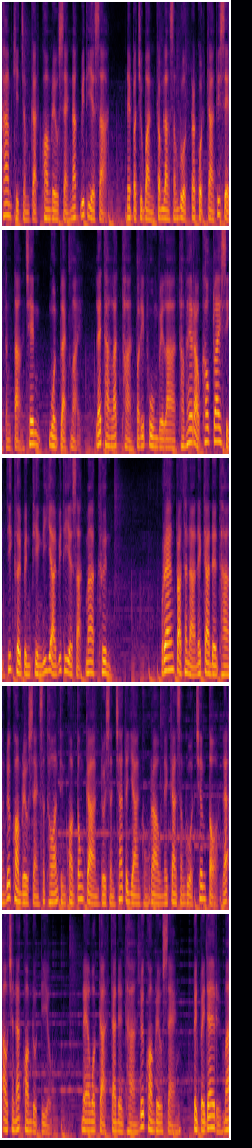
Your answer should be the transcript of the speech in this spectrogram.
ข้ามขีดจำกัดความเร็วแสงนักวิทยาศาสตร์ ในปัจจุบันกำลังสำรวจปรากฏการพิเศษต่างๆ เช่น มวลแปลกใหม่ และทางลัดผ่านปริภูมิเวลาทำให้เราเข้าใกล้สิ่งที่เคยเป็นเพียงนิยายวิทยาศาสตร์มากขึ้น แรงปรารถนาในการเดินทางด้วยความเร็วแสงสะท้อนถึงความต้องการ โดยสัญชาตญาณของเราในการสำรวจเชื่อมต่อ และเอาชนะความโดดเดี่ยว ในอวกาศการเดินทางด้วยความเร็วแสงเป็นไปได้หรือไม่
